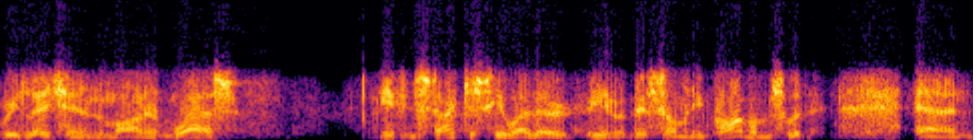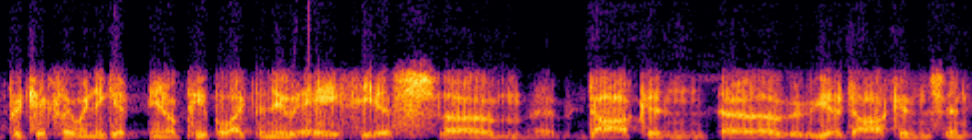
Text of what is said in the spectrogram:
religion in the modern West, you can start to see why there, you know, there's so many problems with it, and particularly when you get, you know, people like the new atheists, um, Dawkins, uh, yeah, Dawkins and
